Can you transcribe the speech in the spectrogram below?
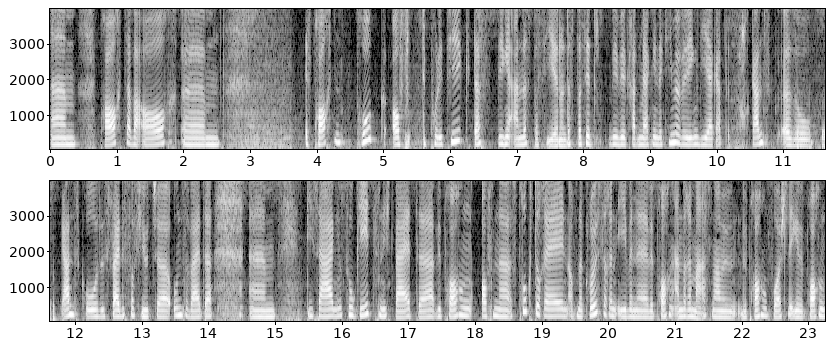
ähm, braucht es aber auch ähm, es braucht einen Druck auf die Politik, dass Dinge anders passieren. Und das passiert, wie wir gerade merken, in der Klimabewegung, die ja gerade auch ganz, also ganz groß ist, Fridays for Future und so weiter. Ähm, die sagen, so geht's nicht weiter. Wir brauchen auf einer strukturellen, auf einer größeren Ebene, wir brauchen andere Maßnahmen, wir brauchen Vorschläge, wir brauchen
